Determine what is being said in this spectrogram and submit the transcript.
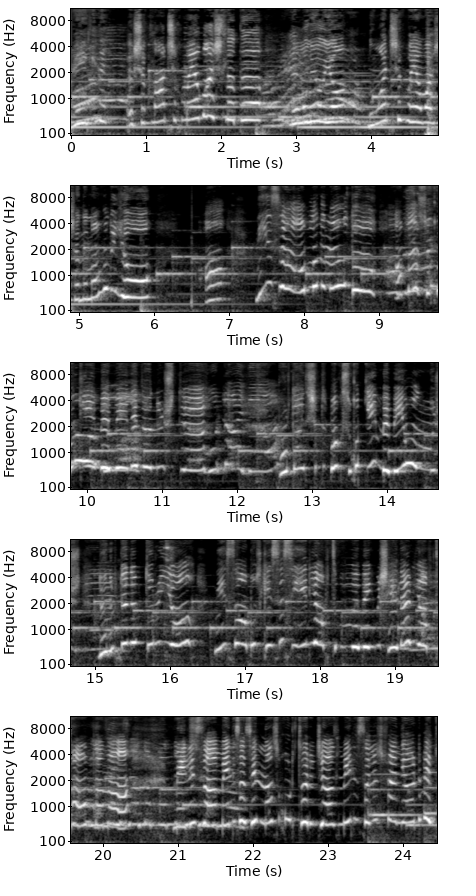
Renkli ışıklar çıkmaya başladı. Ne oluyor ya? Duman çıkmaya başladı. Ne oluyor? Seni nasıl kurtaracağız? Melisa lütfen yardım et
